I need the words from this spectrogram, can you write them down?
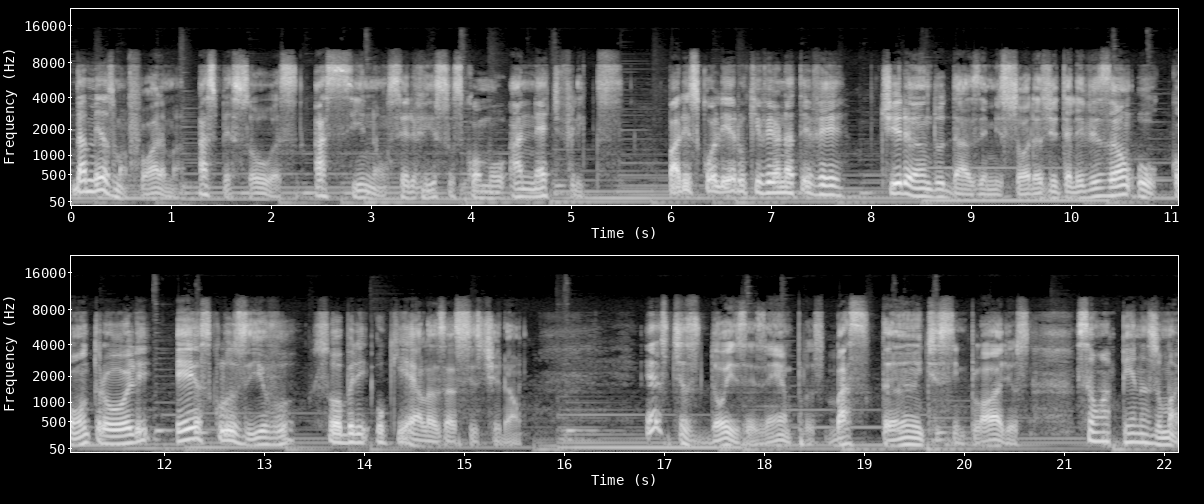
Da mesma forma, as pessoas assinam serviços como a Netflix para escolher o que ver na TV, tirando das emissoras de televisão o controle exclusivo sobre o que elas assistirão. Estes dois exemplos, bastante simplórios, são apenas uma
